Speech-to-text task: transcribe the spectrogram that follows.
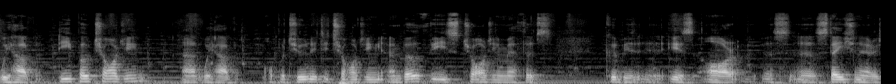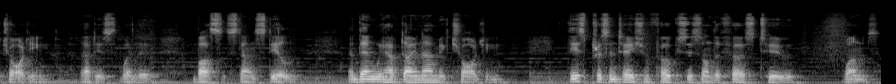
We have depot charging and we have opportunity charging and both these charging methods could be is are uh, stationary charging. That is when the bus stands still. And then we have dynamic charging. This presentation focuses on the first two ones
